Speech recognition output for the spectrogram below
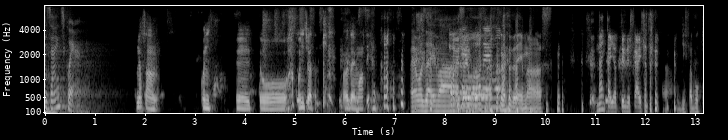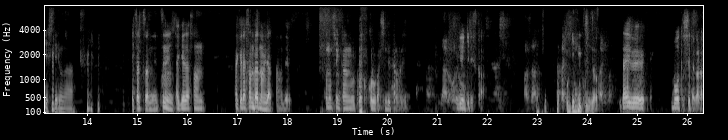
Design Square. 皆さん、こんにちえーっと、こんにちはおはようございます。おはようございおます。はようございます。おはようございます。何回やってるんですか、挨拶。時差ボケしてるな。挨拶はね、常に武田さん、武田さん頼みだったので、その瞬間僕は心が死んでたので、お元気ですか？お元気よ。だいぶぼーっとしてたから、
